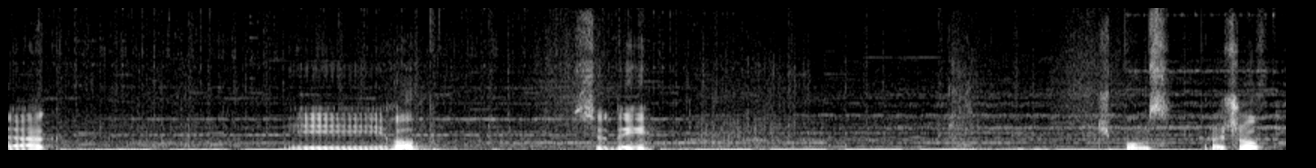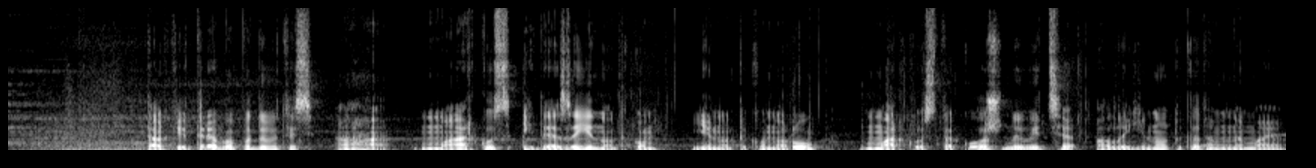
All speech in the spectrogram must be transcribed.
Так. І гоп. Сюди. Чпумс, пройшов. Так, і треба подивитись. Ага, Маркус іде за єнотиком. Єнотик у нору. Маркус також дивиться, але єнотика там немає.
